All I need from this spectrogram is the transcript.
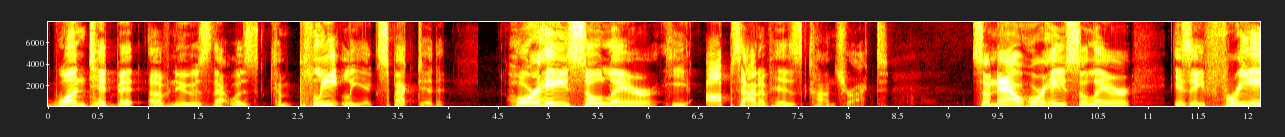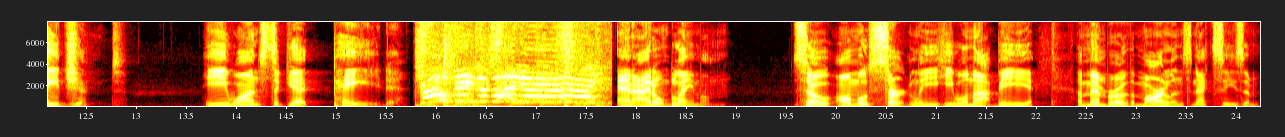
One tidbit of news that was completely expected Jorge Soler, he opts out of his contract. So now Jorge Soler is a free agent. He wants to get paid. Show me the money! and I don't blame him. So almost certainly he will not be a member of the Marlins next season.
